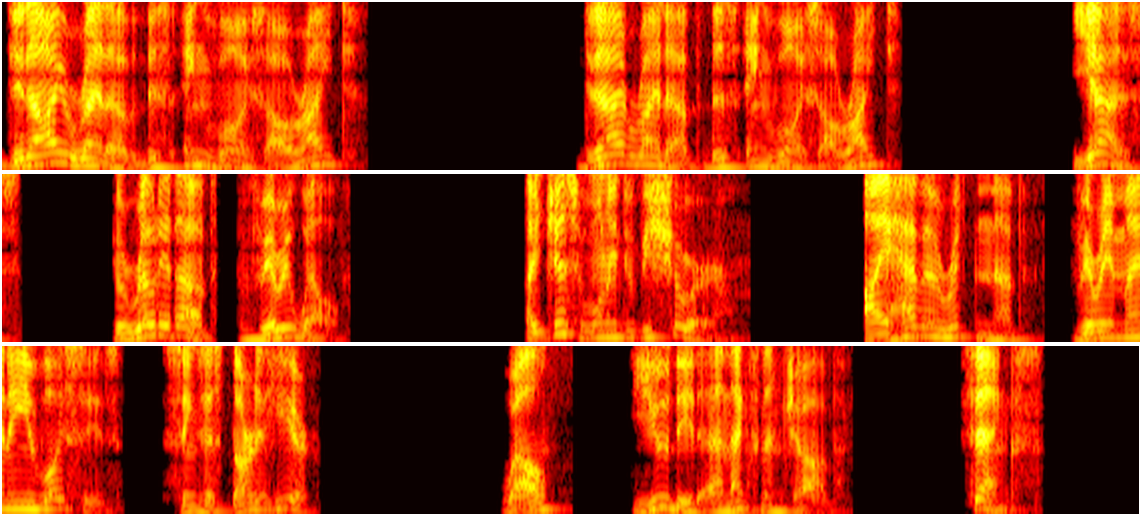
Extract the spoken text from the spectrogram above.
Did I write up this invoice all right? Did I write up this invoice all right? Yes, you wrote it up very well. I just wanted to be sure. I haven't written up very many invoices since I started here. Well, you did an excellent job. Thanks.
